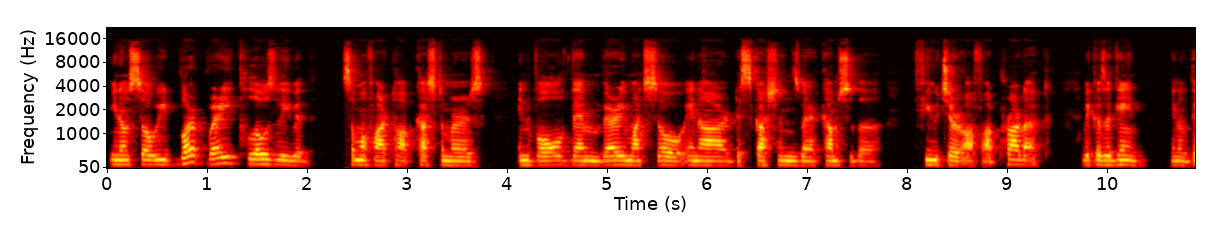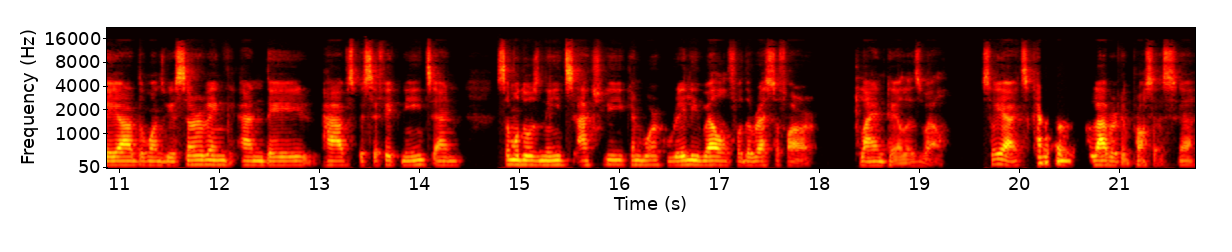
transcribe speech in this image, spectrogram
You know so we work very closely with some of our top customers involve them very much so in our discussions when it comes to the future of our product because again you know they are the ones we are serving and they have specific needs and some of those needs actually can work really well for the rest of our clientele as well. So yeah it's kind of a collaborative process yeah.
